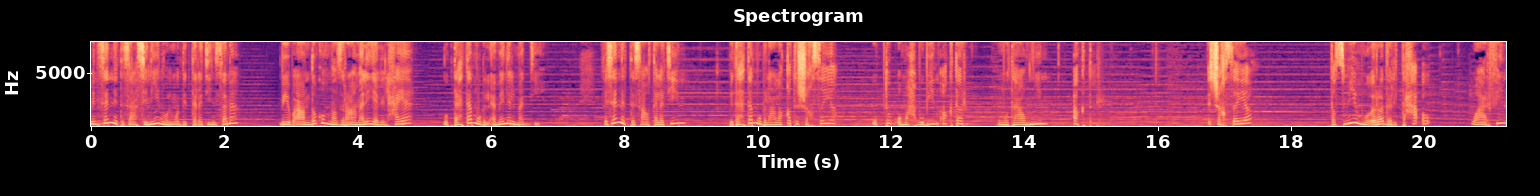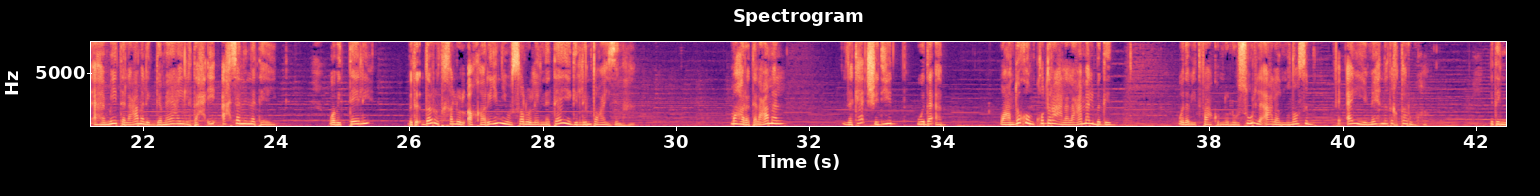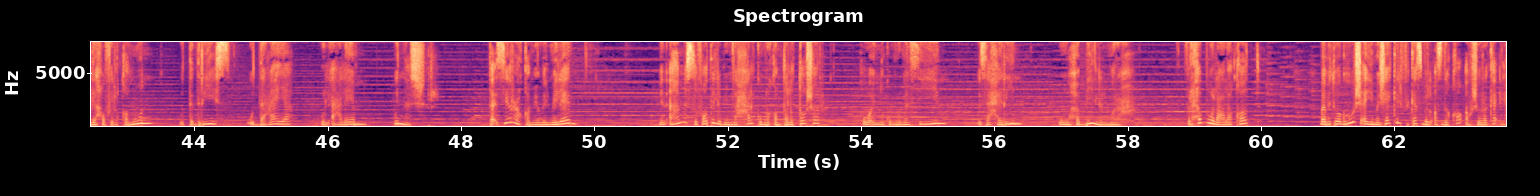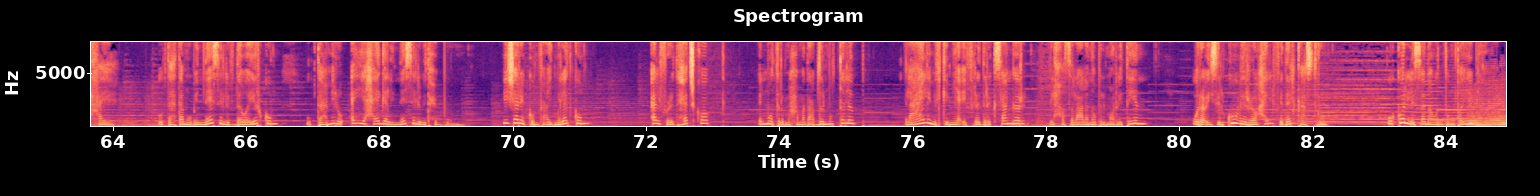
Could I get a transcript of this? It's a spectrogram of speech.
من سن تسع سنين ولمدة 30 سنة بيبقى عندكم نظرة عملية للحياة وبتهتموا بالأمان المادي. في سن التسعة وتلاتين بتهتموا بالعلاقات الشخصية وبتبقوا محبوبين أكتر ومتعاونين أكتر. الشخصية تصميم وإرادة للتحقق وعارفين أهمية العمل الجماعي لتحقيق أحسن النتائج وبالتالي بتقدروا تخلوا الآخرين يوصلوا للنتائج اللي أنتوا عايزينها. مهرة العمل ذكاء شديد ودأب وعندكم قدرة على العمل بجد. وده بيدفعكم للوصول لأعلى المناصب في أي مهنة تختاروها. بتنجحوا في القانون والتدريس والدعاية والإعلام والنشر. تأثير رقم يوم الميلاد من أهم الصفات اللي بيمنحها لكم رقم 13 هو إنكم رومانسيين وساحرين ومحبين للمرح. في الحب والعلاقات ما بتواجهوش أي مشاكل في كسب الأصدقاء أو شركاء الحياة. وبتهتموا بالناس اللي في دوايركم وبتعملوا أي حاجة للناس اللي بتحبوهم. بيشارككم في عيد ميلادكم ألفريد هيتشكوك المطرب محمد عبد المطلب العالم الكيميائي فريدريك سانجر الحاصل على نوبل مرتين والرئيس الكوبي الراحل فيديل كاسترو. وكل سنة وأنتم طيبين.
